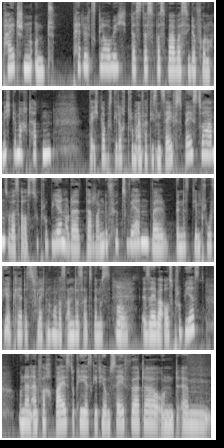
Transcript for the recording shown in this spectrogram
Peitschen und Pedals, glaube ich, dass das was war, was sie davor noch nicht gemacht hatten. Ich glaube, es geht auch darum, einfach diesen Safe Space zu haben, sowas auszuprobieren oder daran geführt zu werden, weil wenn das dir ein Profi erklärt, das ist vielleicht nochmal was anderes, als wenn du es hm. selber ausprobierst und dann einfach weißt, okay, es geht hier um Safe-Wörter und ähm,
